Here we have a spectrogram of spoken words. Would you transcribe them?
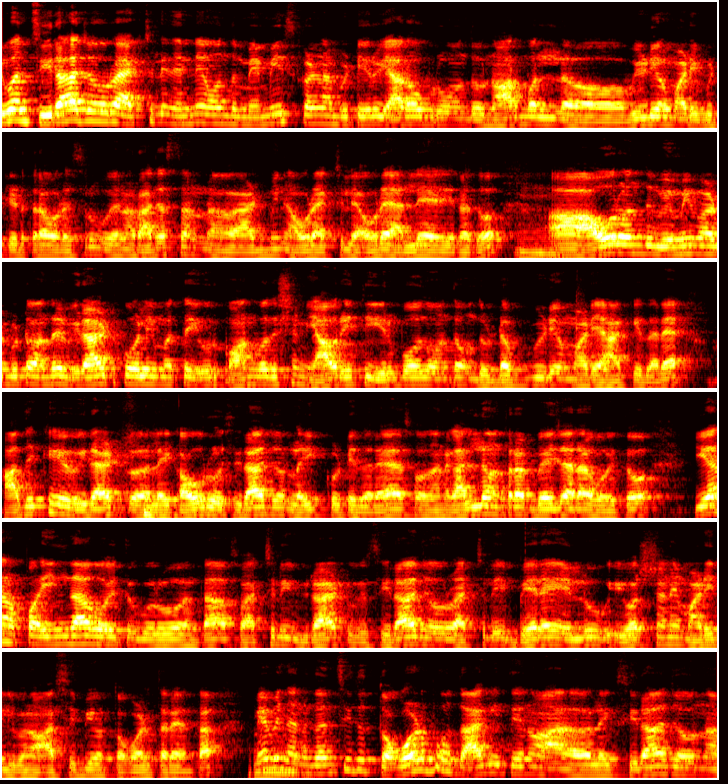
ಈವನ್ ಸಿರಾಜ್ ಅವರು ಆಕ್ಚುಲಿ ನಿನ್ನೆ ಒಂದು ಮೆಮೀಸ್ ಗಳನ್ನ ಬಿಟ್ಟಿರು ಯಾರೋ ಒಬ್ರು ಒಂದು ನಾರ್ಮಲ್ ವಿಡಿಯೋ ಮಾಡಿ ಬಿಟ್ಟಿರ್ತಾರೆ. ಅವ್ರ ಹೆಸರು ಏನೋ ರಾಜಸ್ಥಾನ್ ಅಡ್ಮಿನ್ ಅವ್ರು ಆಕ್ಚುಲಿ ಅವರೇ ಅಲ್ಲೇ ಇರೋದು. ಅವರೊಂದು ವಿಮಿ ಮಾಡ್ಬಿಟ್ಟು ಅಂದ್ರೆ ವಿರಾಟ್ ಕೊಹ್ಲಿ ಮತ್ತೆ ಇವ್ರ ಕಾನ್ವರ್ಸೇಷನ್ ಯಾವ ರೀತಿ ಇರ್ಬೋದು ಅಂತ ಒಂದು ಡಬ್ ವಿಡಿಯೋ ಮಾಡಿ ಹಾಕಿದ್ದಾರೆ. ಅದಕ್ಕೆ ವಿರಾಟ್ ಲೈಕ್ ಅವರು ಸಿರಾಜ್ ಅವ್ರು ಲೈಕ್ ಕೊಟ್ಟಿದ್ದಾರೆ. ಸೊ ನನಗೆ ಅಲ್ಲೇ ಒಂಥರ ಬೇಜಾರಾಗೋಯ್ತು. ಏನಪ್ಪ ಹಿಂಗಾಗೋಯ್ತು ಗುರು ಅಂತ. ಸೊ ಆಕ್ಚುಲಿ ವಿರಾಟ್ ಸಿರಾಜ್ ಅವರು ಆಕ್ಚುಲಿ ಬೇರೆ ಎಲ್ಲೂ ಯೋಚನೆ ಮಾಡಿಲ್ವೇನೋ ಆರ್ ಸಿ ಬಿ ಅವ್ರು ತೊಗೊಳ್ತಾರೆ ಅಂತ. ಮೇ ಬಿ ನನಗೆ ಅನ್ಸಿದ್ದು ತೊಗೊಳ್ಬೋದಾಗಿತ್ತೇನೋ ಲೈಕ್ ಸಿರಾಜ್ ಅವ್ರನ್ನ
